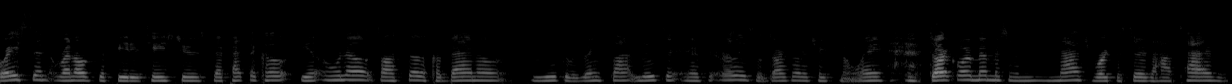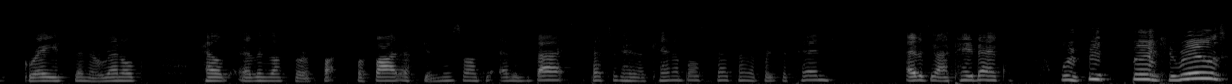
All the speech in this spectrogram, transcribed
Grayson Reynolds defeated Tishu Stepetico, Uno, Sanso Cabano, Luther was ringside. Luther interfered early, so Dark Order chased him away. Dark Order members in the match worked a series of hot tags. Grayson and Reynolds held Evans up for for five. Execute moonsault to Evans' back. Stepetico hit a cannibal. Set time to break the pin. Evans got a payback with 50 back to Reynolds.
